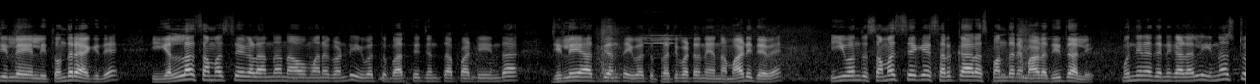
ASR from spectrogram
ಜಿಲ್ಲೆಯಲ್ಲಿ ತೊಂದರೆ ಆಗಿದೆ. ಈ ಎಲ್ಲ ಸಮಸ್ಯೆಗಳನ್ನು ನಾವು ಮನಗೊಂಡು ಇವತ್ತು ಭಾರತೀಯ ಜನತಾ ಪಾರ್ಟಿಯಿಂದ ಜಿಲ್ಲೆಯಾದ್ಯಂತ ಇವತ್ತು ಪ್ರತಿಭಟನೆಯನ್ನು ಮಾಡಿದ್ದೇವೆ. ಈ ಒಂದು ಸಮಸ್ಯೆಗೆ ಸರ್ಕಾರ ಸ್ಪಂದನೆ ಮಾಡದಿದ್ದಲ್ಲಿ ಮುಂದಿನ ದಿನಗಳಲ್ಲಿ ಇನ್ನಷ್ಟು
